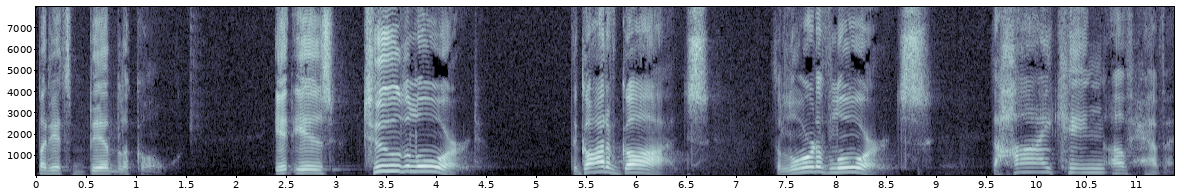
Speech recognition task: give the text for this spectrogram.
but it's biblical. It is to the Lord the God of gods, the Lord of lords, the high King of heaven,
